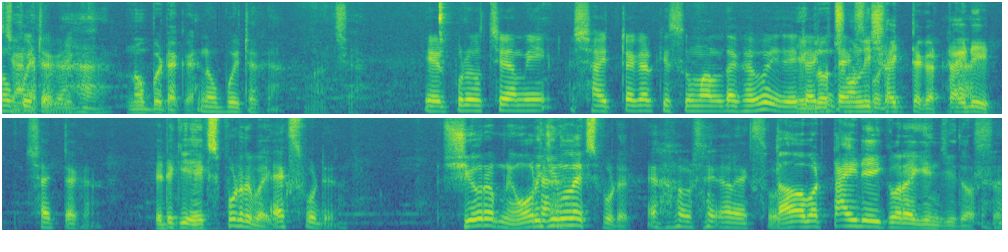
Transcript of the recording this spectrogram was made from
90 টাকা, হ্যাঁ। টাকা? টাকা। আচ্ছা। এরপরে হচ্ছে আমি ষাট টাকার কিছু মাল দেখাবো এটা এগুলো অনলি ষাট টাকা টাইড এইট ষাট টাকা। এটা কি এক্সপোর্টের ভাই এক্সপোর্টের শিওর আপনি? অরিজিনাল এক্সপোর্টের অরিজিনাল এক্সপোর্ট তাও আবার টাইড এই করা গেঞ্জি দর্শক।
